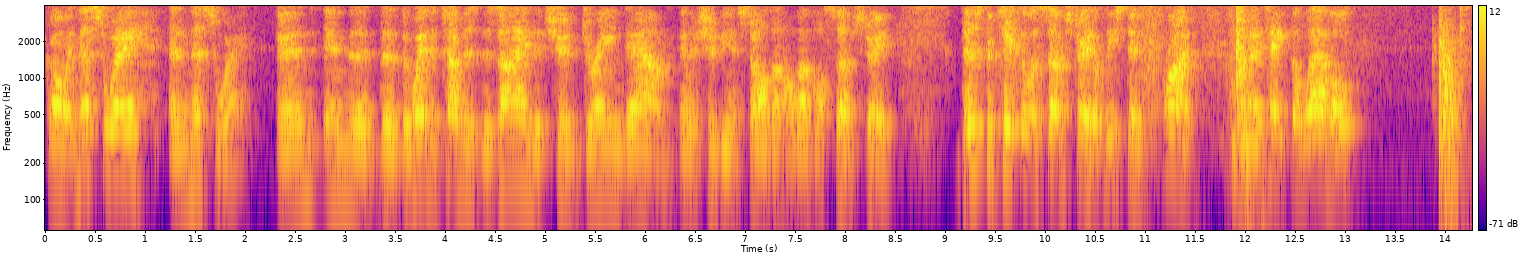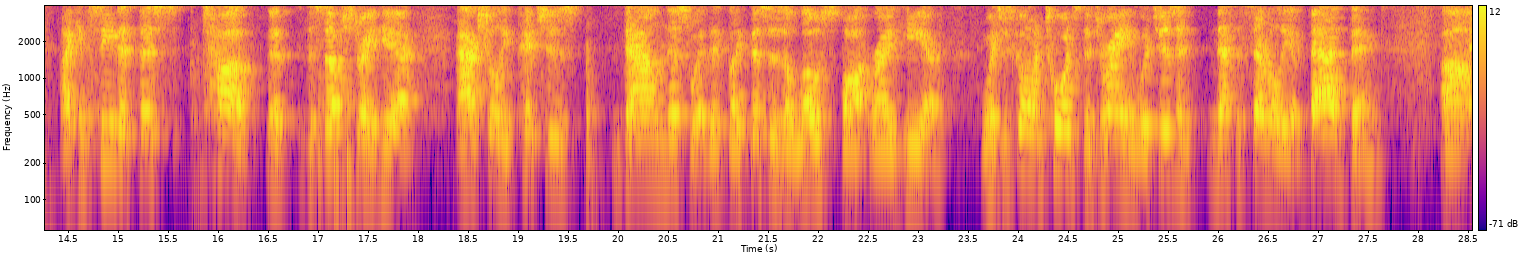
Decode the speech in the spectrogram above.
going this way and this way. And in the, the, the way the tub is designed, it should drain down and it should be installed on a level substrate. This particular substrate, at least in front, when I take the level, I can see that this tub, that the substrate here, actually pitches down this way. Like this is a low spot right here, which is going towards the drain, which isn't necessarily a bad thing. Uh,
